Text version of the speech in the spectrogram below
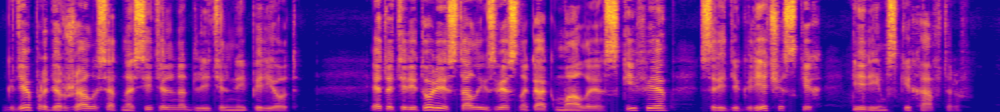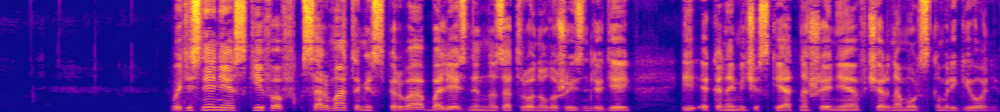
где продержалась относительно длительный период. Эта территория стала известна как Малая Скифия среди греческих и римских авторов. Вытеснение скифов сарматами сперва болезненно затронуло жизнь людей и экономические отношения в Черноморском регионе.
